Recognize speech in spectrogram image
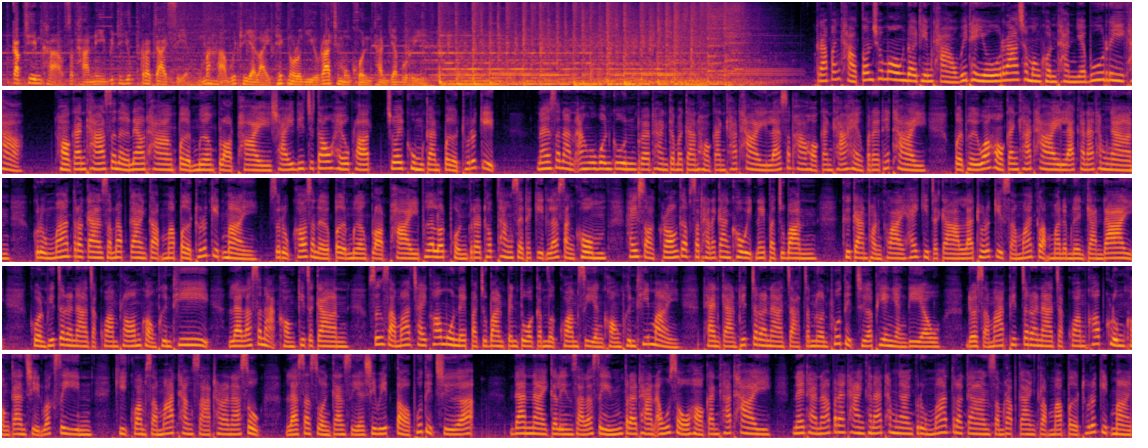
กับทีมข่าวสถานีวิทยุกระจายเสียง มหาวิทยาลัยเทคโนโลยีราชมงคลธัญบุรี รับฟังข่าวต้นชั่วโมงโดยทีมข่าววิทยุราชมงคลธัญบุรีค่ะ หอการค้าเสนอแนวทางเปิดเมืองปลอดภัย ใช้ดิจิทัลเฮลท์พลัสช่วยคุมการเปิดธุรกิจ นายสนั่นอังอุบลกุล ประธานกรรมการหอการค้าไทย และสภาหอการค้าแห่งประเทศไทย เปิดเผยว่าหอการค้าไทยและคณะทำงาน กลุ่มมาตรการสำหรับการกลับมาเปิดธุรกิจใหม่ สรุปข้อเสนอเปิดเมืองปลอดภัย เพื่อลดผลกระทบทางเศรษฐกิจและสังคม ให้สอดคล้องกับสถานการณ์โควิดในปัจจุบัน คือการผ่อนคลายให้กิจการและธุรกิจสามารถกลับมาดำเนินการได้ ควรพิจารณาจากความพร้อมของพื้นที่ และลักษณะของกิจการ ซึ่งสามารถใช้ข้อมูลในปัจจุบันเป็นตัวกำหนดความเสี่ยงของพื้นที่ใหม่แทนการพิจารณาจากจำนวนผู้ติดเชื้อเพียงอย่างเดียว โดยสามารถพิจารณาจากความครอบคลุมของการฉีดวัคซีน ขีดความสามารถทางสาธารณสุข และสัดส่วนการเสียชีวิตต่อผู้ติดเชื้อ ด้านนายกลินสารสิน ประธานอาวุโสหอการค้าไทย ในฐานะประธานคณะทำงานกลุ่มมาตรการสำหรับการกลับมาเปิดธุรกิจใหม่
